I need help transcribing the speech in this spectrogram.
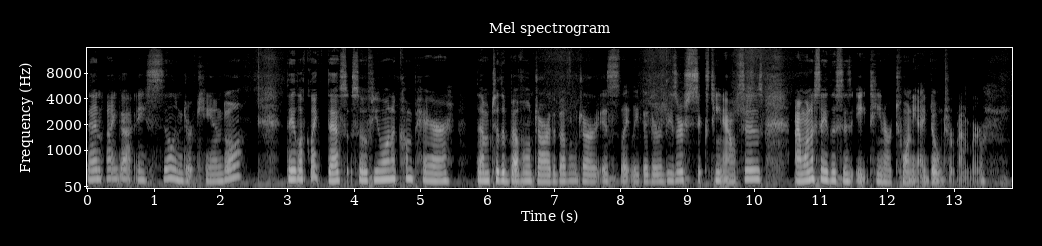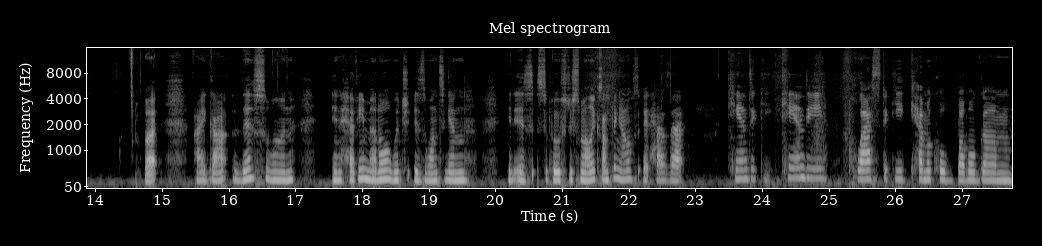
Then I got a cylinder candle. They look like this, so if you want to compare them to the bevel jar, the bevel jar is slightly bigger. These are 16 ounces. I want to say this is 18 or 20. I don't remember. But I got this one in heavy metal, which is once again, it is supposed to smell like something else. It has that candy, candy plasticky chemical bubblegum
